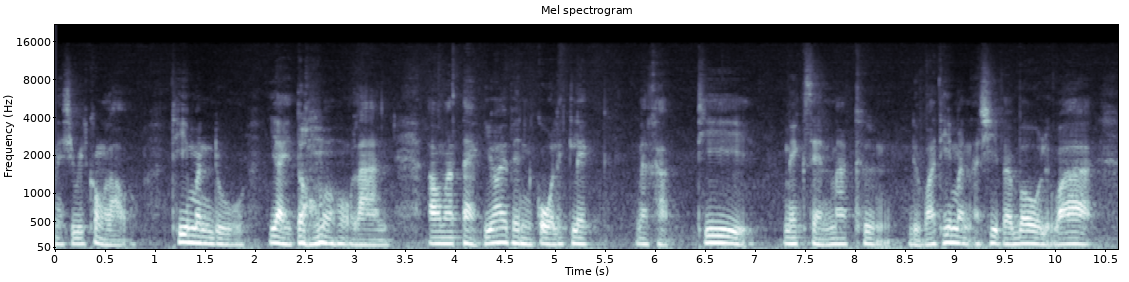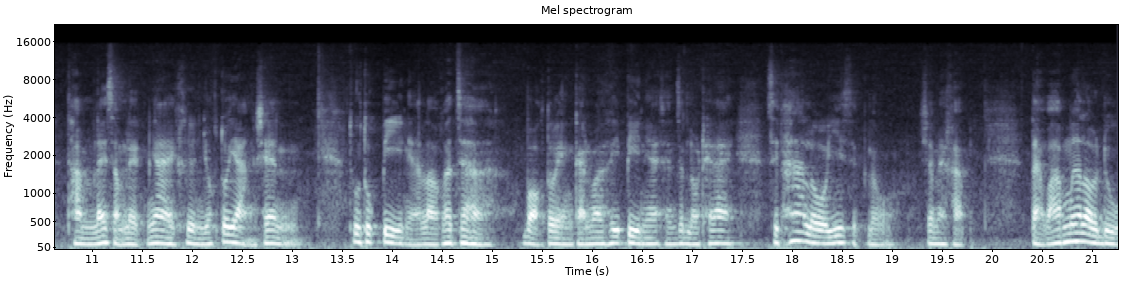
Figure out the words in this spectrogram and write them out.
ในชีวิตของเรา ที่มันดูใหญ่โตมโหฬารเอามาแตกย่อยเป็นโกเล็กๆนะครับที่ make sense มากขึ้น หรือว่าที่มัน achievable หรือว่าทำได้สำเร็จง่ายขึ้นยกตัวอย่างเช่น ทุกๆปีเนี่ยเราก็จะบอกตัวเองกันว่าเฮ้ยปีนี้ฉันจะลดให้ได้ 15 โล 20 โล ใช่ไหมครับ แต่ว่าเมื่อเราดู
